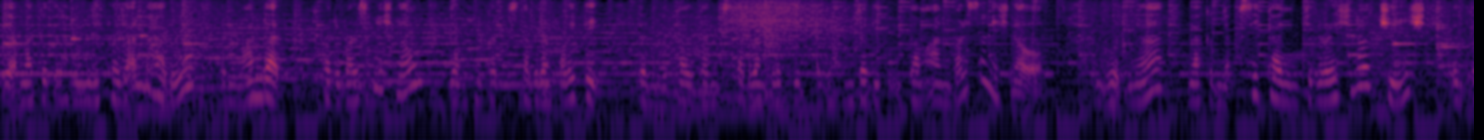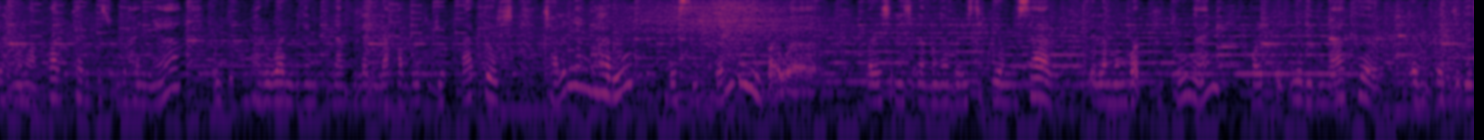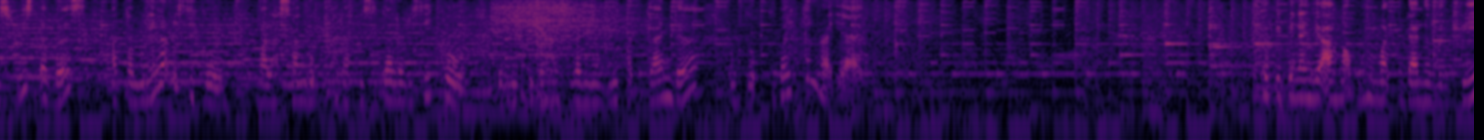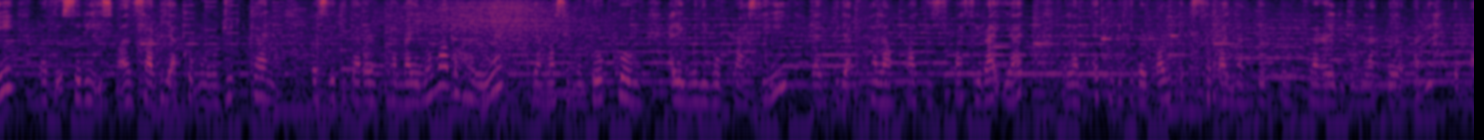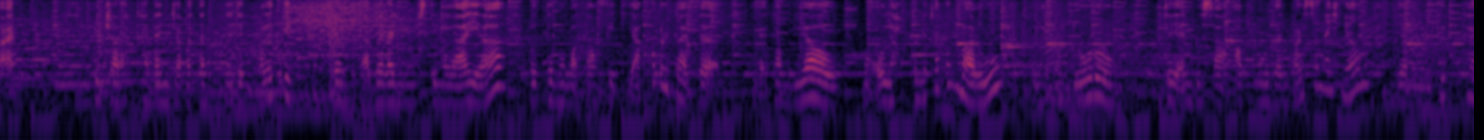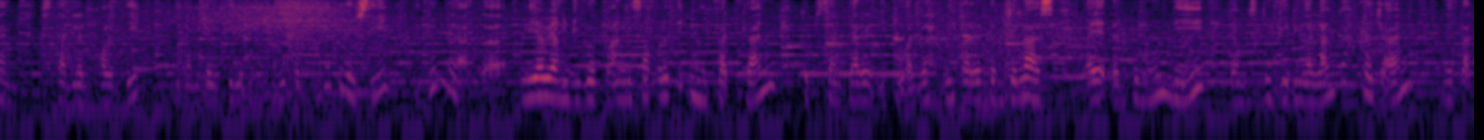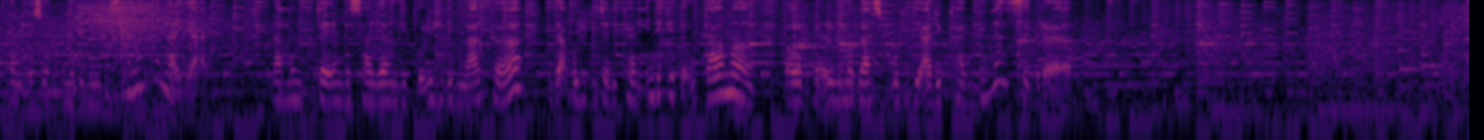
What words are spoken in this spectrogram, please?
Rakyat Melaka telah memilih kerajaan baharu dan mandat kepada Barisan Nasional yang mahukan kestabilan politik dan mengekalkan kestabilan politik adalah menjadi keutamaan Barisan Nasional. Menurutnya, Melaka menyaksikan generational change dan telah memaparkan kesungguhannya untuk pembaharuan dengan penampilan 87% calon yang baru, bersih dan berwibawa. Barisan Nasional mengambil risiko yang besar dalam membuat perhitungan politiknya di Melaka dan bukan jenis risk averse atau mengelak risiko, malah sanggup menghadapi segala risiko demi keberhasilan yang berlipat ganda untuk kebaikan rakyat. Kepimpinan Yang Ahmad Berhormat Perdana Menteri Datuk Seri Ismail Sabri Yaakob mewujudkan persekitaran pilihan raya norma baharu yang masih mendukung elemen demokrasi dan tidak menghalang partisipasi rakyat dalam aktiviti berpolitik sepanjang tempoh pilihan raya di Melaka adalah tepat. Pencarah kanan Jabatan Pengajian Politik dan Pentadbiran Universiti Malaya, Dr. Muhammad Taufik Yaakob berkata, tidakkan beliau mengolah pendekatan baru telah mendorong kejayaan besar UMNO dan Barisan Nasional yang mewujudkan kestabilan politik dengan majoriti lebih daripada kerusi di Dun Melaka. Beliau yang juga penganalisa politik menyifatkan keputusan PRN itu adalah referendum jelas rakyat dan pengundi yang bersetuju dengan langkah kerajaan menetapkan SOP demi keselamatan rakyat. Namun kejayaan besar yang dipulih di Melaka tidak boleh dijadikan indikator utama bahawa PRN 15 boleh diadakan dengan segera.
